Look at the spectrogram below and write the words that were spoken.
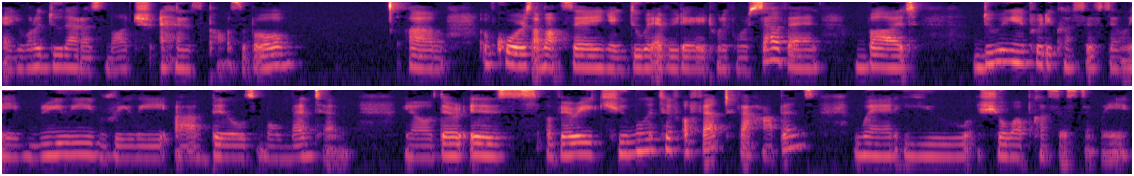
and you want to do that as much as possible. Um, of course, I'm not saying you do it every day 24 7, but doing it pretty consistently really, really uh, builds momentum. You know, there is a very cumulative effect that happens when you show up consistently.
